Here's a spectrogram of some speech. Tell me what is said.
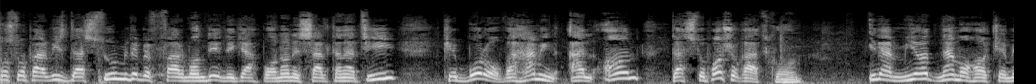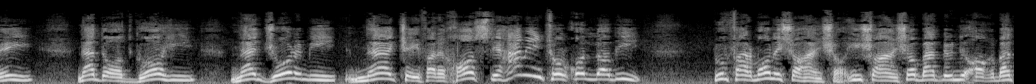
خسرو پرویز دستور میده به فرمانده نگهبانان سلطنتی که برو و همین الان دست و پاشو قطع کن. اینم میاد نه محاکمه ای نه دادگاهی نه جرمی نه کیفر خاصی. همینطور قلابی. اون فرمان شاهنشاه. این شاهنشاه بعد ببینید عاقبت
